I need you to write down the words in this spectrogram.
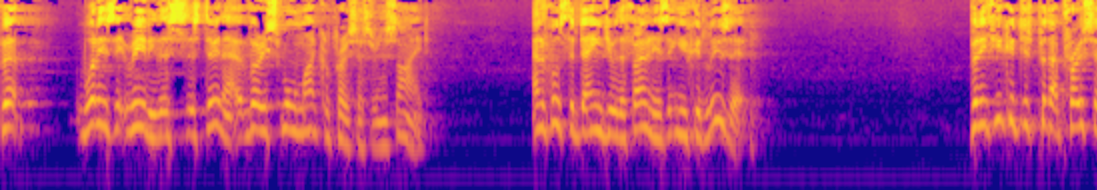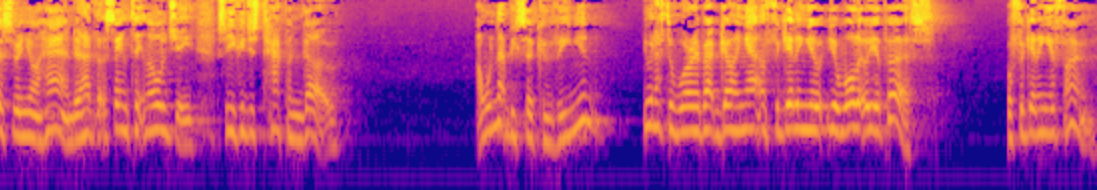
But what is it really that's, that's doing that? A very small microprocessor inside. And of course the danger with the phone is that you could lose it. But if you could just put that processor in your hand and have that same technology so you could just tap and go, oh, wouldn't that be so convenient? You wouldn't have to worry about going out and forgetting your, your wallet or your purse or forgetting your phone.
